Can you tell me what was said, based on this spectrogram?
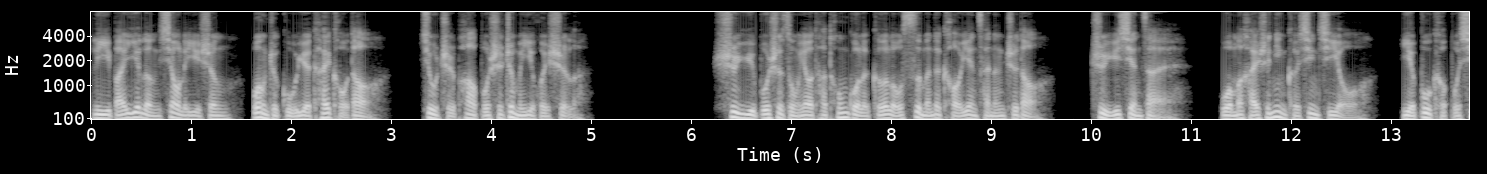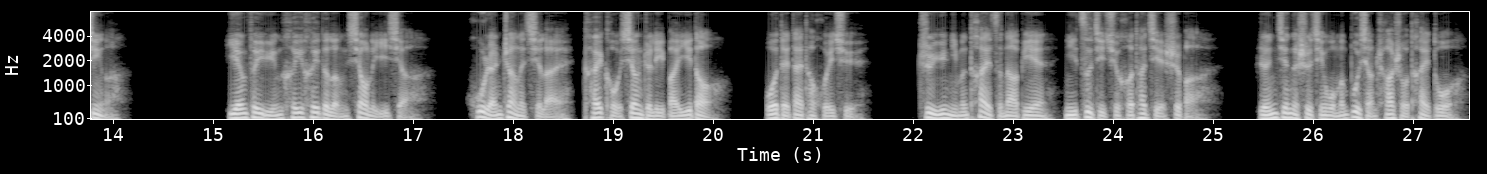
李白衣冷笑了一声，望着古月开口道：“就只怕不是这么一回事了。是与不是，总要他通过了阁楼四门的考验才能知道。至于现在，我们还是宁可信其有，也不可不信啊。”燕飞云嘿嘿的冷笑了一下，忽然站了起来，开口向着李白一道：“我得带他回去。至于你们太子那边，你自己去和他解释吧。人间的事情我们不想插手太多，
